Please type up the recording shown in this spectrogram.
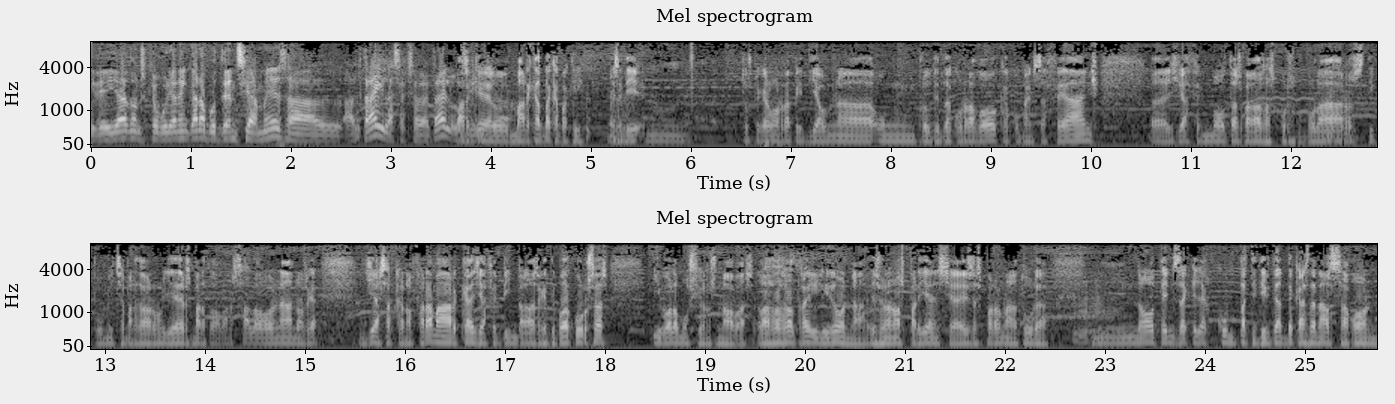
i deia doncs, que volien encara potenciar més el, el trail, la secció de trail. o perquè sigui el que- mercat va cap aquí. És a dir, mm, t'ho explicaré molt ràpid. Hi ha una, un prototip de corredor que comença a fer anys, eh, ja ha fet moltes vegades les curses populars, tipus mitja marató de Granollers, marató de Barcelona, no sé ja sap que no farà marca, ja ha fet 20 vegades aquest tipus de curses i vol emocions noves. Aleshores el trail li dona, és una nova experiència, és en la natura, mm, no tens aquella competitivitat de que has d'anar al segon,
